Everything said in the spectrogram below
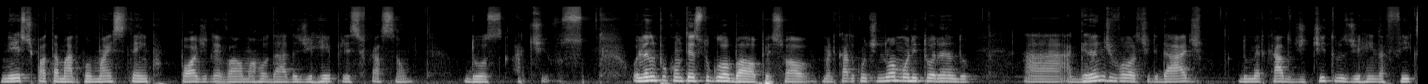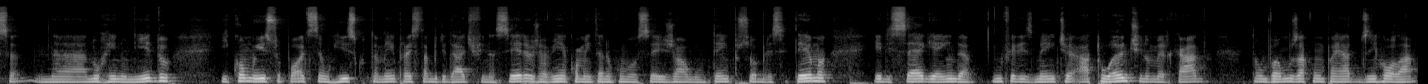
neste patamar por mais tempo pode levar a uma rodada de reprecificação dos ativos. Olhando para o contexto global, pessoal, o mercado continua monitorando a, grande volatilidade do mercado de títulos de renda fixa na, no Reino Unido e como isso pode ser um risco também para a estabilidade financeira. Eu já vinha comentando com vocês já há algum tempo sobre esse tema. Ele segue ainda, infelizmente, atuante no mercado. Então vamos acompanhar o desenrolar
